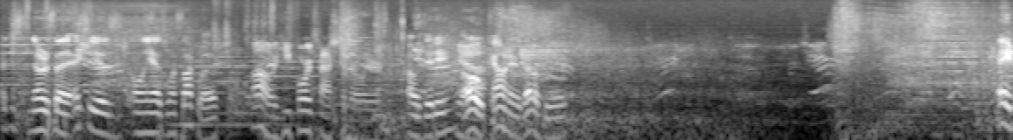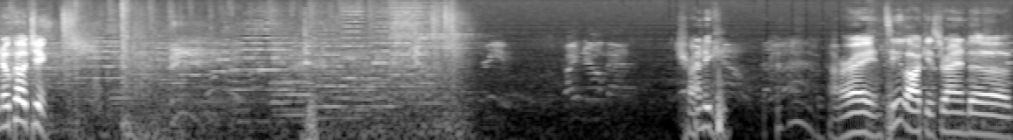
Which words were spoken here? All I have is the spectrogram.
I just noticed that actually has, only has one stock left. Oh, he forward smashed him earlier. Oh, did he? Yeah. Oh, counter. That'll do it. Hey, no coaching. Trying to get. All right, and T Lock is trying to,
